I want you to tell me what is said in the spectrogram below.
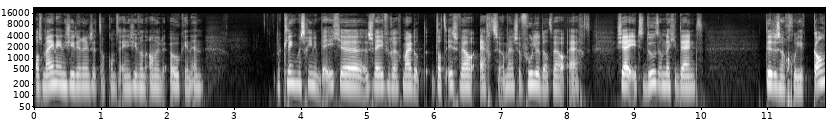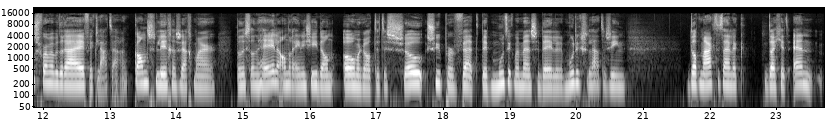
Als mijn energie erin zit, dan komt de energie van de ander er ook in. En dat klinkt misschien een beetje zweverig, maar dat, dat is wel echt zo. Mensen voelen dat wel echt. Als jij iets doet omdat je denkt, dit is een goede kans voor mijn bedrijf, ik laat daar een kans liggen, zeg maar, dan is dat een hele andere energie dan, oh my god, dit is zo super vet, dit moet ik met mensen delen, dit moet ik ze laten zien. Dat maakt uiteindelijk dat je het en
